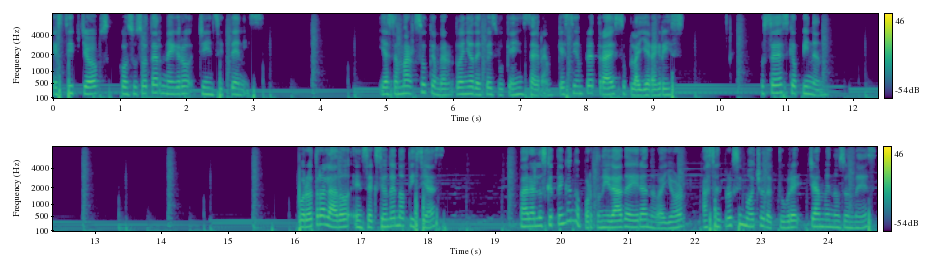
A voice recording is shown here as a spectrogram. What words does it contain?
Steve Jobs con su suéter negro, jeans y tenis, y hasta Mark Zuckerberg, dueño de Facebook e Instagram, que siempre trae su playera gris. ¿Ustedes qué opinan? Por otro lado, en sección de noticias, para los que tengan oportunidad de ir a Nueva York, hasta el próximo 8 de octubre, ya menos de un mes,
